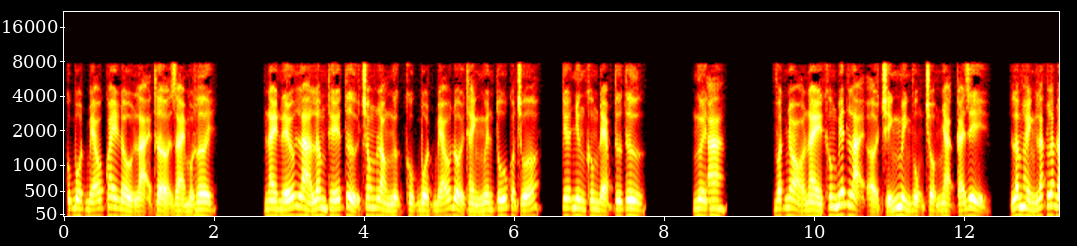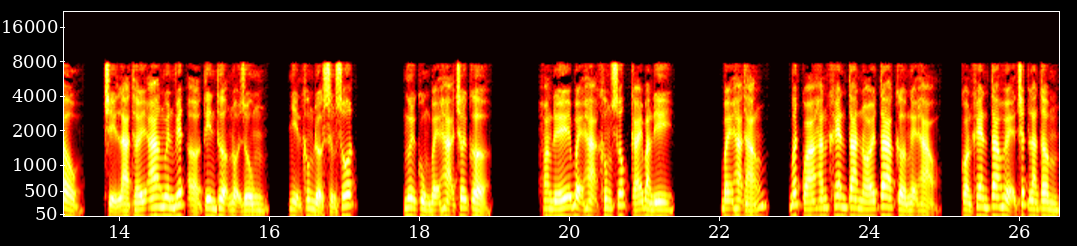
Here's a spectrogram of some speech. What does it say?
Cục bột béo quay đầu lại thở dài một hơi. Này nếu là lâm thế tử trong lòng ngực cục bột béo đổi thành nguyên tú con chúa, kia nhưng không đẹp tư tư. Người A. Vật nhỏ này không biết lại ở chính mình vụng trộm nhạc cái gì, lâm hành lắc lắc đầu, chỉ là thấy A Nguyên viết ở tin thượng nội dung, nhịn không được sửng sốt. Người cùng bệ hạ chơi cờ. Hoàng đế bệ hạ không sốc cái bàn đi. Bệ hạ thắng, bất quá hắn khen ta nói ta cờ nghệ hảo, còn khen ta huệ chất lan tâm,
